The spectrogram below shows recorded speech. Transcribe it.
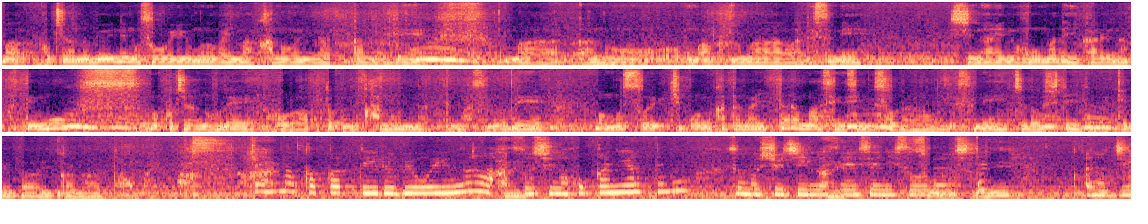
まあ、こちらの病院でもそういうものが今可能になったので、まああのまあ、今はですね市内の方まで行かれなくても、まあ、こちらの方でフォローアップとかも可能になってますので、まあ、もしそういう希望の方がいたら、まあ、先生に相談をですね一度していただければいいかなと思います。じゃあ今かかっている病院が阿蘇市の他にあっても、その主治医の先生に相談して、はい。ね、あの地,、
